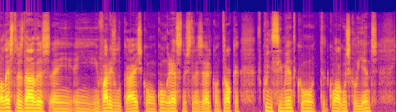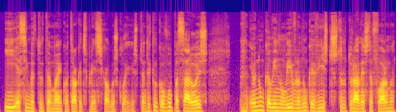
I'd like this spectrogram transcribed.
palestras dadas em, em, em, vários locais, com congressos no estrangeiro, com troca de conhecimento com, com alguns clientes e, acima de tudo, também com troca de experiências com alguns colegas. Portanto, aquilo que eu vou passar hoje, eu nunca li no livro, nunca vi isto estruturado desta forma,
